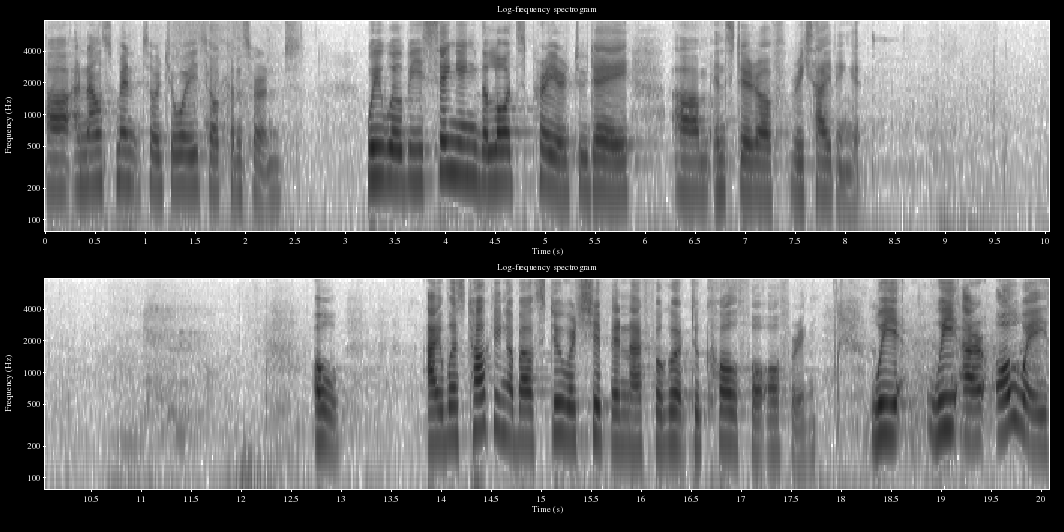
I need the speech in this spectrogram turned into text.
uh, announcements or joys or concerns? We will be singing the Lord's Prayer today um, instead of reciting it. Oh, I was talking about stewardship and I forgot to call for offering. We, we are always.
